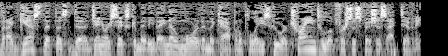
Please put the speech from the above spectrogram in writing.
But I guess that the, the, January 6th committee, they know more than the Capitol Police, who are trained to look for suspicious activity.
